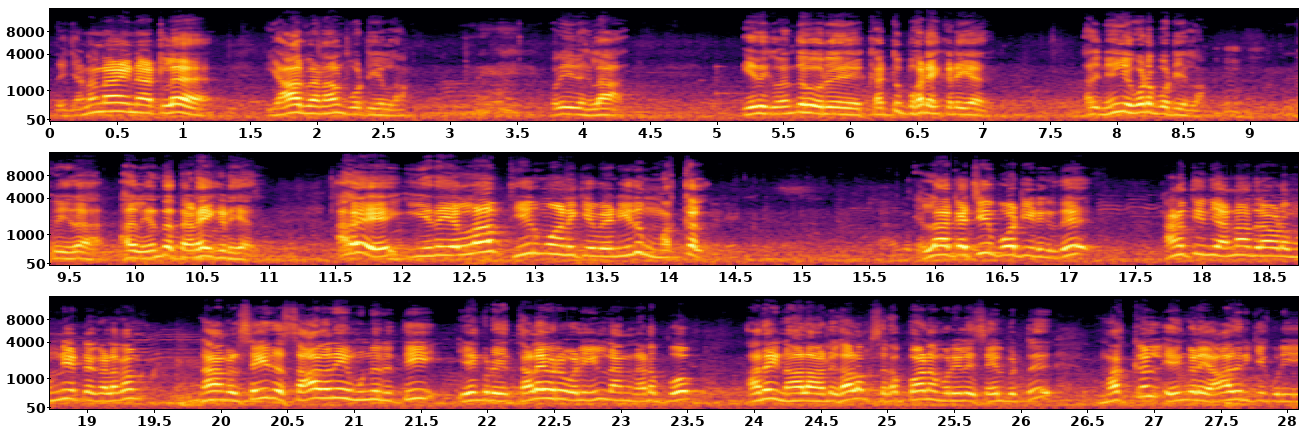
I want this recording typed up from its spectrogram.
இந்த ஜனநாயக நாட்டில் யார் வேணாலும் போட்டியிடலாம். புரியுதுங்களா? இதுக்கு வந்து ஒரு கட்டுப்பாடே கிடையாது. அது நீங்கள் கூட போட்டிடலாம் புரியுதா? அதில் எந்த தடையும் கிடையாது. ஆகவே இதையெல்லாம் தீர்மானிக்க வேண்டியது மக்கள். எல்லா கட்சியும் போட்டியிடுகிறது. அனைத்து இந்திய அண்ணா திராவிட முன்னேற்ற கழகம் நாங்கள் செய்த சாதனையை முன்னிறுத்தி எங்களுடைய தலைவர் வழியில் நாங்கள் நடப்போம். அதை நாலாண்டு காலம் சிறப்பான முறையில் செயல்பட்டு மக்கள் எங்களை ஆதரிக்கக்கூடிய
